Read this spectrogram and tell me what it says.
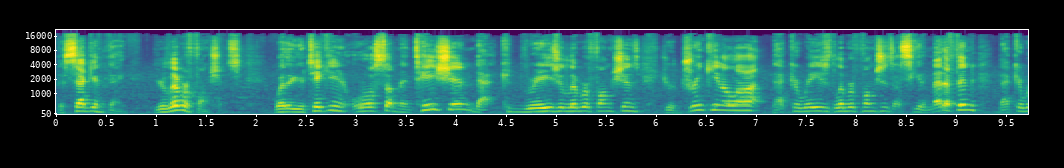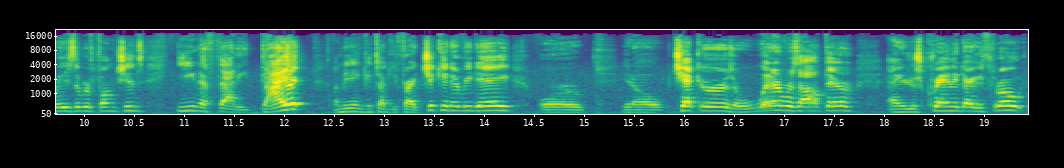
The second thing, your liver functions. Whether you're taking an oral supplementation, that could raise your liver functions. You're drinking a lot, that could raise liver functions. Acetaminophen, that could raise liver functions. Eating a fatty diet, I'm eating Kentucky Fried Chicken every day, or you know Checkers or whatever's out there, and you're just cramming down your throat,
